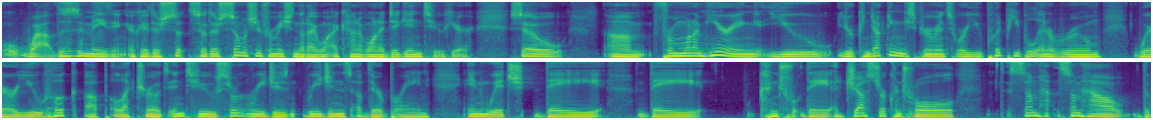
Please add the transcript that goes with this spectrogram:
wow, this is amazing. Okay, there's so, so there's so much information that I, I kind of want to dig into here. So, um, from what I'm hearing, you you're conducting experiments where you put people in a room where you hook up electrodes into certain regions regions of their brain in which they they control they adjust or control somehow somehow the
